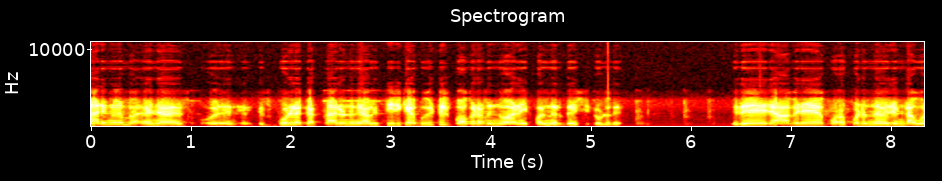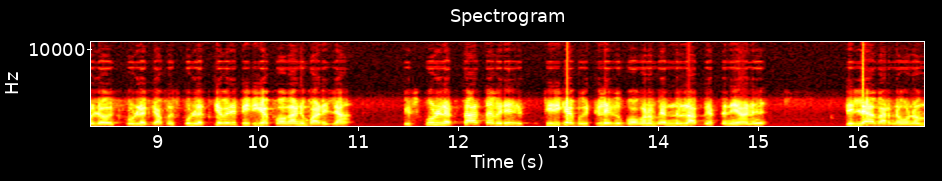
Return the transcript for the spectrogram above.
ആരെങ്കിലും പിന്നെ സ്കൂ- സ്കൂളിലേക്ക് എത്താനുണ്ടെങ്കിൽ അവർ തിരികെ വീട്ടിൽ പോകണമെന്നുമാണ് ഇപ്പോൾ നിർദ്ദേശിച്ചിട്ടുള്ളത്. ഇത് രാവിലെ പുറപ്പെടുന്നവരുണ്ടാവുമല്ലോ സ്കൂളിലേക്ക്. അപ്പൊ സ്കൂളിൽ എത്തിയവർ തിരികെ പോകാനും പാടില്ല. സ്കൂളിൽ എത്താത്തവർ തിരികെ വീട്ടിലേക്ക് പോകണം എന്നുള്ള അഭ്യർത്ഥനയാണ് ജില്ലാ ഭരണകൂടം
